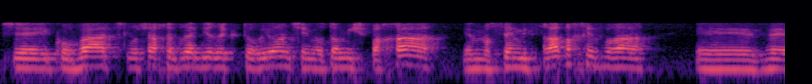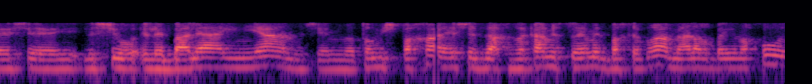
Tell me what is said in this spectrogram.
שקובעת שלושה חברי דירקטוריון שהם מאותו משפחה, הם נושאי משרה בחברה, ושלבעלי העניין שהם מאותו משפחה יש איזו החזקה מסוימת בחברה, מעל 40 אחוז,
